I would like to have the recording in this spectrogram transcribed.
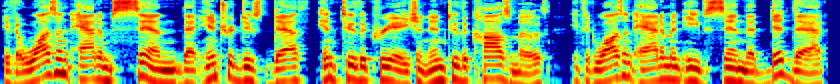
If it wasn't Adam's sin that introduced death into the creation, into the cosmos, if it wasn't Adam and Eve's sin that did that,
